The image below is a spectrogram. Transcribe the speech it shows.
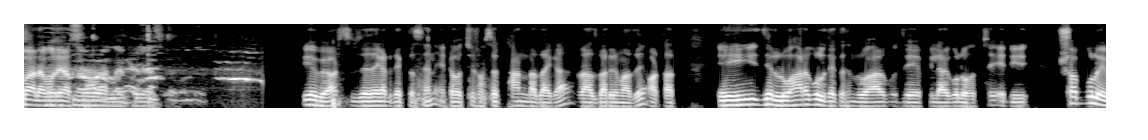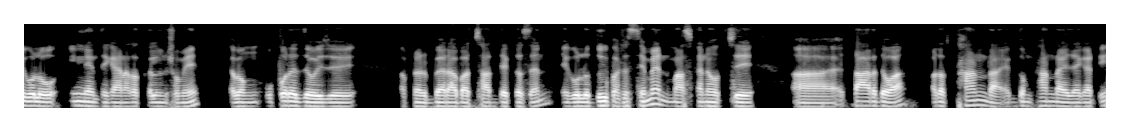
বা নবরালায় পড়ে আছে। প্রিয় ভিউয়ার্স যে জায়গাটা দেখতেছেন, এটা হচ্ছে সবচেয়ে ঠান্ডা জায়গা রাজবাড়ির মাঝে। অর্থাৎ এই যে লোহারগুলো দেখতেছেন, লোহার যে পিলারগুলো হচ্ছে, এটি সবগুলো এগুলো ইংল্যান্ড থেকে আনা তৎকালীন সময়ে এবং উপরে যে ওই যে আপনার বেড়া বা ছাদ দেখতেছেন, এগুলো দুই পাশে সিমেন্ট, মাঝখানে হচ্ছে তার দেওয়া। অর্থাৎ ঠান্ডা, একদম ঠান্ডা এই জায়গাটি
